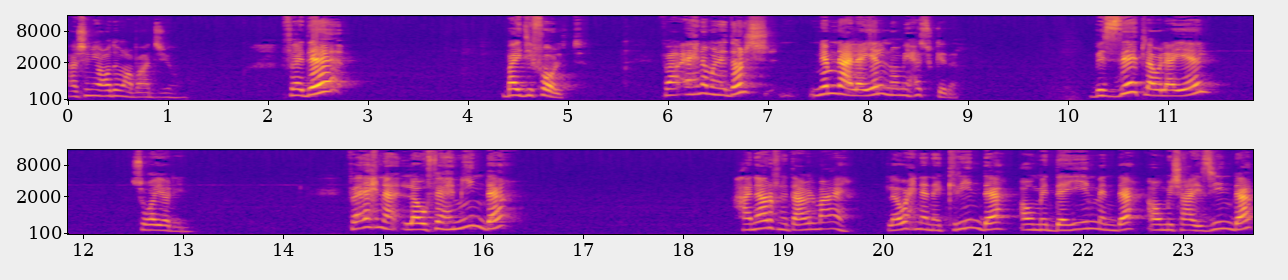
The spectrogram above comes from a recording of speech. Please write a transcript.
عشان يقعدوا مع بعضيهم فده by default فإحنا ما نقدرش نمنع العيال إنهم يحسوا كده. بالذات لو العيال صغيرين. فاحنا لو فاهمين ده هنعرف نتعامل معاه. لو إحنا ناكرين ده أو متضايقين من ده أو مش عايزين ده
